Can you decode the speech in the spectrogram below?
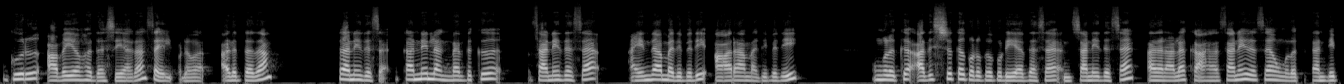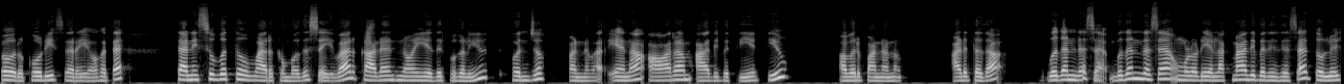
குரு அவயோக தசையாக தான் செயல்படுவார். அடுத்ததா சனி தசை. கன்னி லக்னத்துக்கு சனி தசை ஐந்தாம் அதிபதி ஆறாம் அதிபதி. உங்களுக்கு அதிர்ஷ்டத்தை கொடுக்கக்கூடிய தசை சனி தசை. அதனால க- சனி தசை உங்களுக்கு கண்டிப்பாக ஒரு கோடீஸ்வர யோகத்தை சனி சுபத்துவமாக இருக்கும்போது செய்வார். கடன் நோய் எதிர்ப்புகளையும் கொஞ்சம் பண்ணுவார். ஏன்னா ஆறாம் ஆதிபத்தியத்தையும் அவர் பண்ணணும். அடுத்ததா புதன் தசை. புதன் தசை உங்களுடைய லக்னாதிபதி தசை தொழில்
